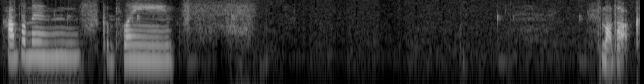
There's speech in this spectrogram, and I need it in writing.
Compliments. Complaints. Small talk.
